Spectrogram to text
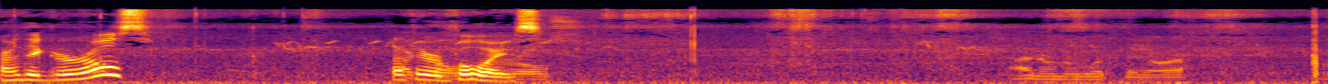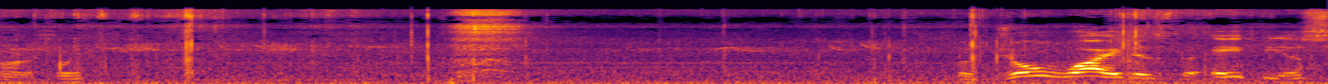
Are they girls? thought I they were boys. girls. I don't know what they are, honestly. So Joel White is the apiarist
